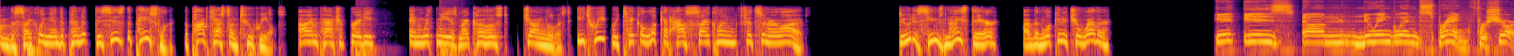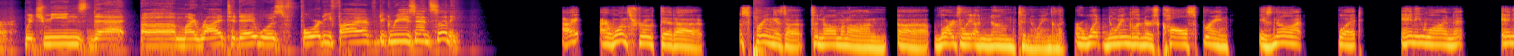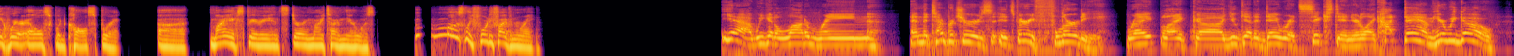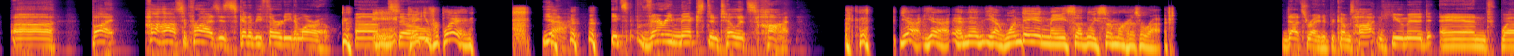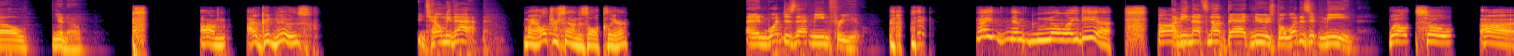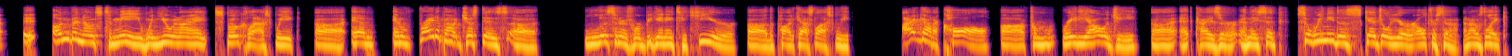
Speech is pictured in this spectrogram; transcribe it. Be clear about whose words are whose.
Speaker 1: From the Cycling Independent, this is The Paceline, the podcast on two wheels. I'm Patrick Brady, and with me is my co host, John Lewis. Each week, we take a look at how cycling fits in our lives. Dude, it seems nice there. I've been looking at your weather.
Speaker 2: It is um, New England spring for sure, which means that uh, my ride today was 45 degrees and sunny.
Speaker 1: I I once wrote that uh, spring is a phenomenon uh, largely unknown to New England, or what New Englanders call spring is not what anyone anywhere else would call spring. Uh, my experience during my time there was mostly 45 and rain.
Speaker 2: Yeah, we get a lot of rain, and the temperatures, it's very flirty, right? Like uh, you get a day where it's 60 and you're like, hot damn, here we go. Uh, but haha, surprise, it's going to be 30 tomorrow.
Speaker 1: Um, so thank you for playing.
Speaker 2: yeah, it's very mixed until it's hot.
Speaker 1: yeah, yeah, and then yeah, one day in May, suddenly summer has arrived.
Speaker 2: That's right. It becomes hot and humid, and well, you know.
Speaker 1: Um, I have good news.
Speaker 2: You tell me that.
Speaker 1: My ultrasound is all clear.
Speaker 2: And what does that mean for you?
Speaker 1: I have no idea.
Speaker 2: Um, I mean, that's not bad news, but what does it mean?
Speaker 1: Well, so uh, it, unbeknownst to me, when you and I spoke last week, uh, and and right about just as uh, listeners were beginning to hear uh, the podcast last week, I got a call uh, from radiology uh, at Kaiser, and they said, "So we need to schedule your ultrasound." And I was like,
